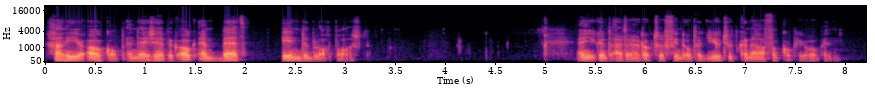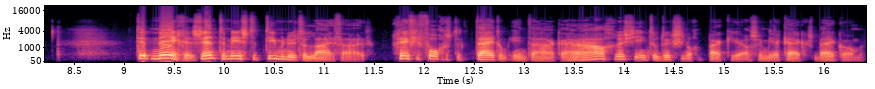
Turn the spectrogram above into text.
gaan hier ook op en deze heb ik ook embed in de blogpost. En je kunt uiteraard ook terugvinden op het YouTube kanaal van CopyRobin. Tip 9. Zend tenminste 10 minuten live uit. Geef je volgers de tijd om in te haken. Herhaal gerust je introductie nog een paar keer als er meer kijkers bijkomen.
